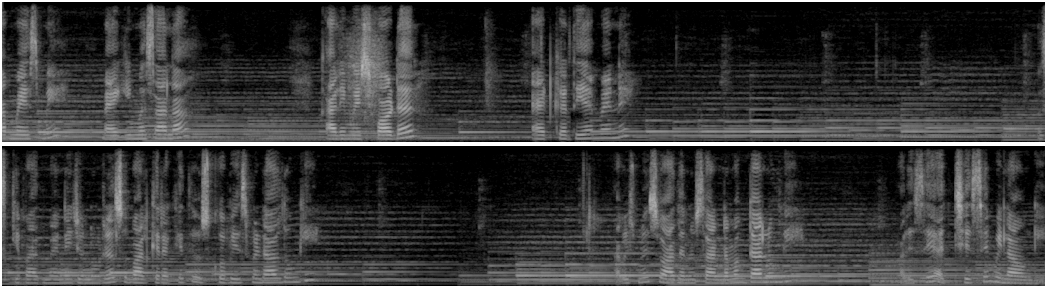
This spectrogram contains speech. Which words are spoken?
अब मैं इसमें मैगी मसाला, काली मिर्च पाउडर ऐड कर दिया है मैंने। उसके बाद मैंने जो नूडल्स उबाल के रखे थे उसको भी इसमें डाल दूँगी। अब इसमें स्वाद अनुसार नमक डालूँगी। और इसे अच्छे से मिलाऊँगी।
